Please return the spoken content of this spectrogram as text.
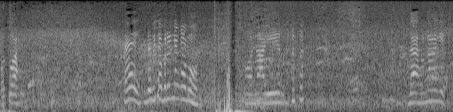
Foto ah hei udah bisa berenang kamu? Oh ada air. Dah renang lagi.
